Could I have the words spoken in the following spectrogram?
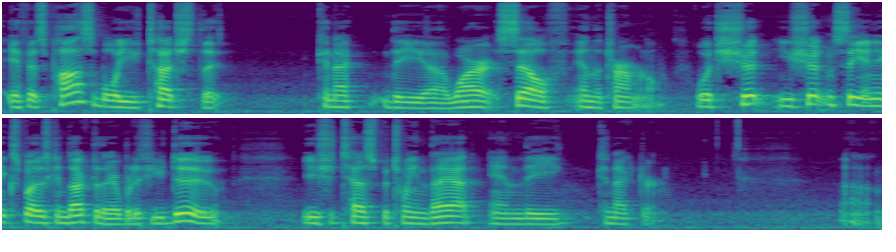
If it's possible, you touch the connect the uh, wire itself in the terminal, which should you shouldn't see any exposed conductor there. But if you do, you should test between that and the connector. Uh,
